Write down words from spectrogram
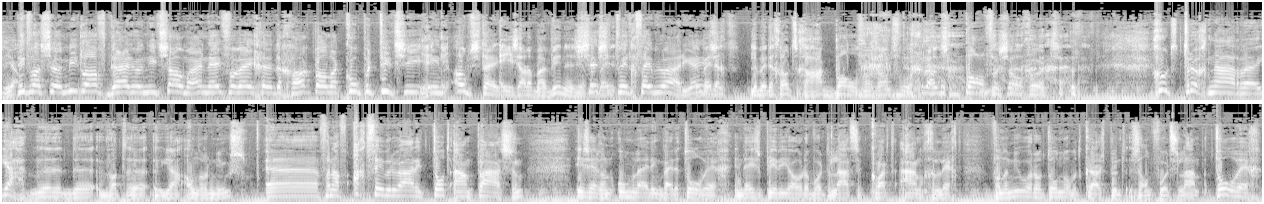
Ja. dit was uh, Meatloaf, draaiden we niet zomaar. Nee, vanwege de gehaktballen competitie in Oomsteen. En je zou dat maar winnen. zeg. Dan ben je- 26 februari, hè? Dan ben, je de, dan ben je de grootste gehaktbal van Zandvoort. De grootste bal van Zandvoort. Goed, terug naar eh, ja, de, de, wat eh, ja, andere nieuws. Eh, vanaf 8 februari tot aan Is er een omleiding bij de Tolweg. In deze periode wordt de laatste kwart aangelegd van de nieuwe rotonde op het kruispunt Zandvoortslaan Tolweg.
